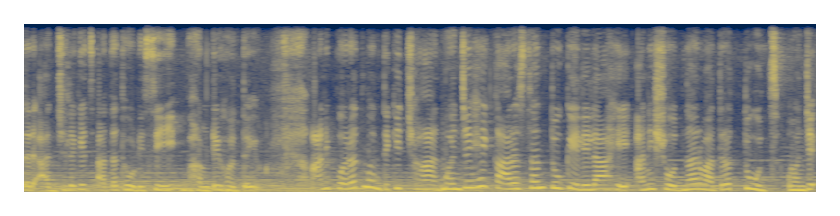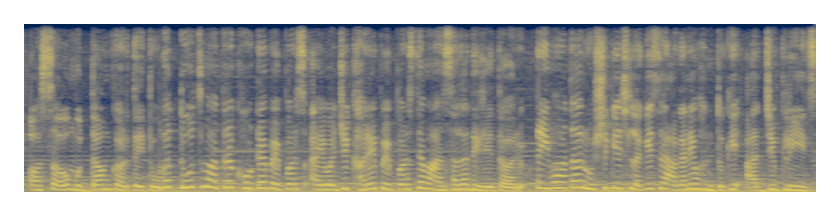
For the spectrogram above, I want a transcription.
तर आजी लगेच आता थोडीशी भामटी होते. आणि परत म्हणते की छान. म्हणजे हे कारस्थान तू केलेलं आहे आणि शोधणार मात्र तूच म्हणजे असं मुद्दाम करते तू. तूच मात्र खोट्या पेपर्स ऐवजी खरे पेपर्स त्या माणसाला दिले तर. तेव्हा आता ऋषिकेश लगेच रागाने म्हणतो की आजी प्लीज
